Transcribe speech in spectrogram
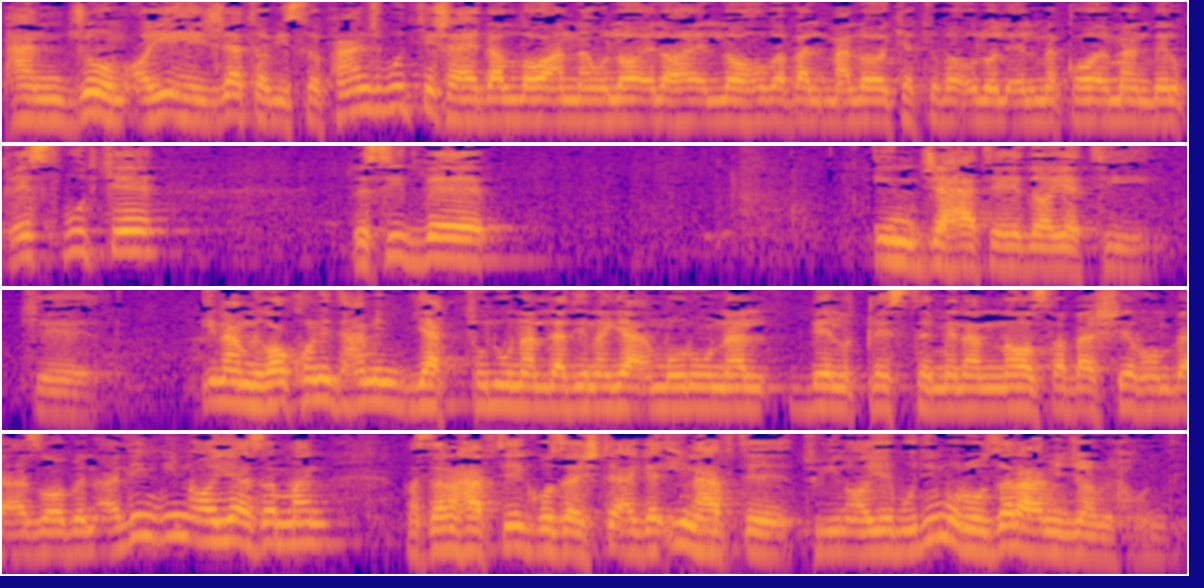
پنجم آیه 18 تا 25 بود که شهد الله انه لا اله الا هو و الملائکه و اولو العلم قائما بالقسط بود که رسید به این جهت هدایتی که اینم نگاه کنید همین یقتلون الذین یأمرون بالقسط من الناس و بشرهم به عذاب علیم این آیه اصلا من مثلا هفته گذشته اگر این هفته تو این آیه بودیم و روزه رو همینجا میخوندیم.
